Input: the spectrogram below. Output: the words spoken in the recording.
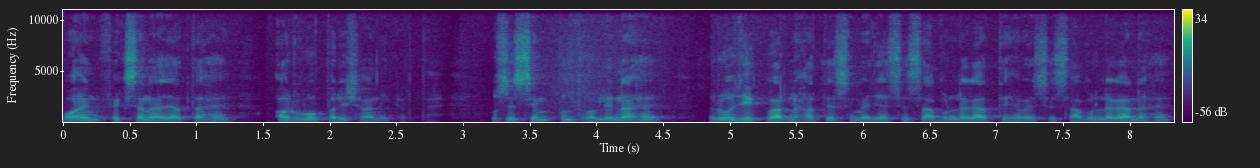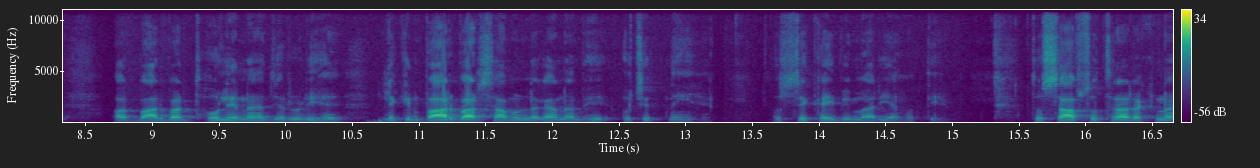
वहाँ इन्फेक्शन आ जाता है और वो परेशानी करता है। उसे सिंपल धो लेना है। रोज़ एक बार नहाते समय जैसे साबुन लगाते हैं, वैसे साबुन लगाना है और बार बार धो लेना ज़रूरी है, लेकिन बार बार साबुन लगाना भी उचित नहीं है। उससे कई बीमारियाँ होती हैं। तो साफ़ सुथरा रखना,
